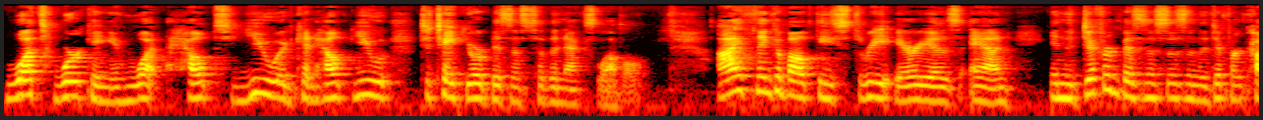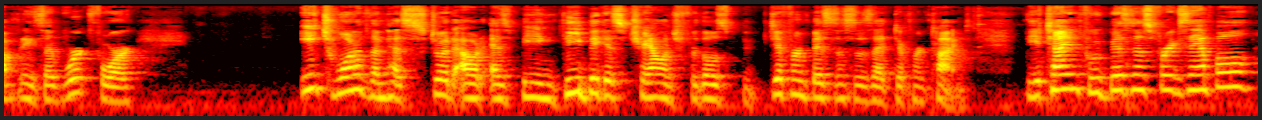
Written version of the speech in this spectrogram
what's working and what helps you and can help you to take your business to the next level. I think about these three areas and in the different businesses and the different companies I've worked for, each one of them has stood out as being the biggest challenge for those different businesses at different times. The Italian food business, for example,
